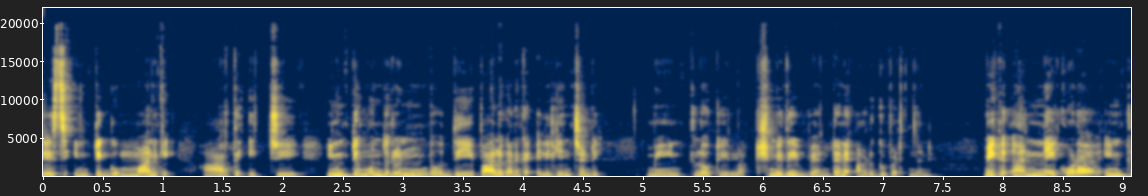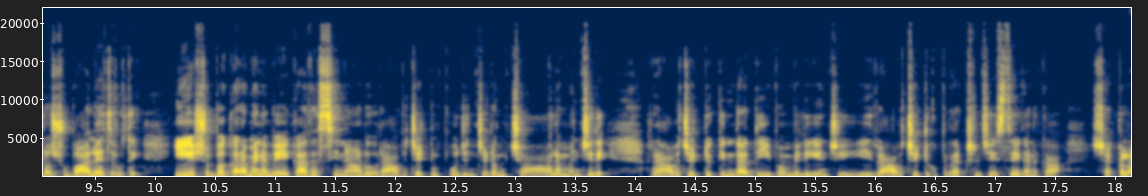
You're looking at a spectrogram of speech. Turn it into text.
చేసి ఇంటి గుమ్మానికి ఆరతి ఇచ్చి ఇంటి ముందు రెండు దీపాలు కనుక వెలిగించండి. మీ ఇంట్లోకి లక్ష్మీదేవి వెంటనే అడుగు పెడుతుందండి. మీకు అన్నీ కూడా ఇంట్లో శుభాలే జరుగుతాయి. ఈ శుభకరమైన ఏకాదశి నాడు రావి చెట్టును పూజించడం చాలా మంచిది. రావి చెట్టు కింద దీపం వెలిగించి ఈ రావి చెట్టుకు ప్రదక్షిణ చేస్తే గనక సకల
